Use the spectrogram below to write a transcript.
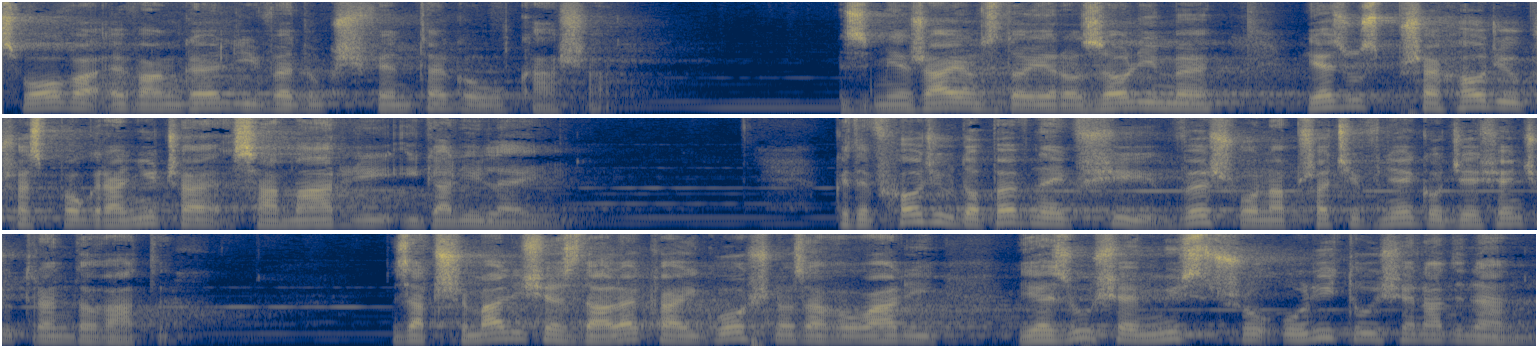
Słowa Ewangelii według świętego Łukasza. Zmierzając do Jerozolimy, Jezus przechodził przez pogranicze Samarii i Galilei. Gdy wchodził do pewnej wsi, wyszło naprzeciw niego dziesięciu trędowatych. Zatrzymali się z daleka i głośno zawołali: Jezusie, mistrzu, ulituj się nad nami.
